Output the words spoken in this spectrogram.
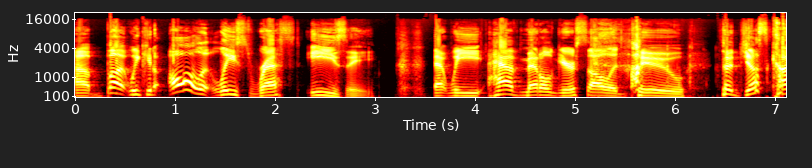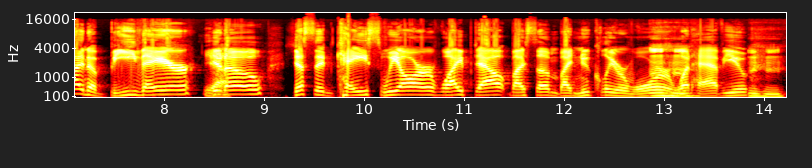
Uh, but we can all at least rest easy that we have Metal Gear Solid 2 to just kind of be there, you know, just in case we are wiped out by some by nuclear war Mm-hmm. or what have you.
